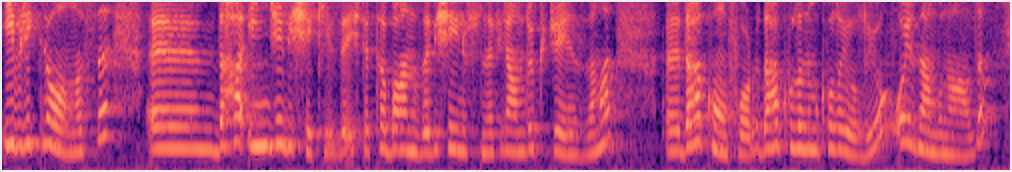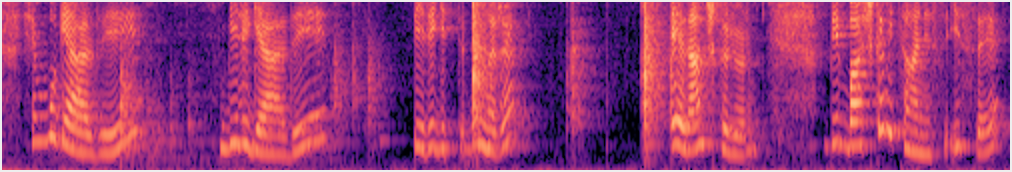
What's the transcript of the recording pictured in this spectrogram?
ibrikli olması e, daha ince bir şekilde işte tabağınıza bir şeyin üstüne falan dökeceğiniz zaman e, daha konforlu, daha kullanımı kolay oluyor. O yüzden bunu aldım. Şimdi bu geldi. Biri geldi. Biri gitti. Bunları elden çıkarıyorum. Bir başka bir tanesi ise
